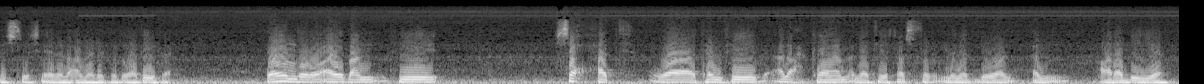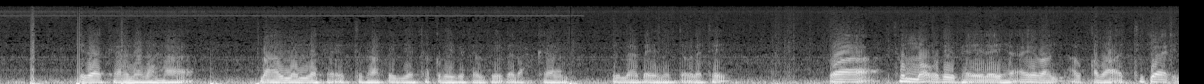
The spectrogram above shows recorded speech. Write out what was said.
حسن سير العمل في الوظيفة. وينظر أيضا في صحة وتنفيذ الأحكام التي تصدر من الدول العربية إذا كان لها مع المملكة اتفاقية تقضي بتنفيذ الأحكام فيما بين الدولتين. وثم أضيف إليها أيضا القضاء التجاري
